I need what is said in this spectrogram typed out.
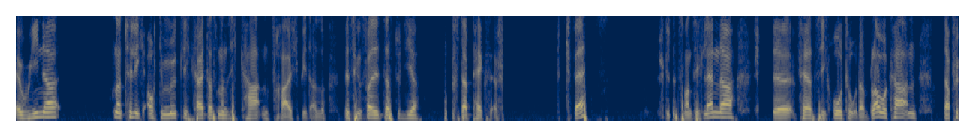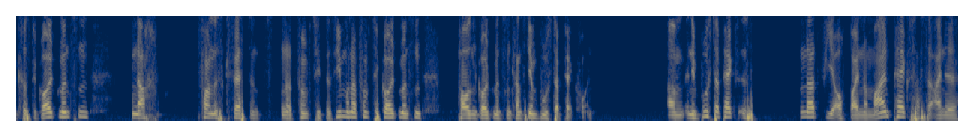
Arena hat natürlich auch die Möglichkeit, dass man sich Karten freispielt, also beziehungsweise, dass du dir Booster Packs erspielst. Quests spiele 20 Länder, spiele 40 rote oder blaue Karten. Dafür kriegst du Goldmünzen. Nach Anfang des Quests sind 150 bis 750 Goldmünzen. 1000 Goldmünzen kannst du dir ein Booster Pack holen. Ähm, in den Booster Packs ist Standard, wie auch bei normalen Packs, hast du eine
